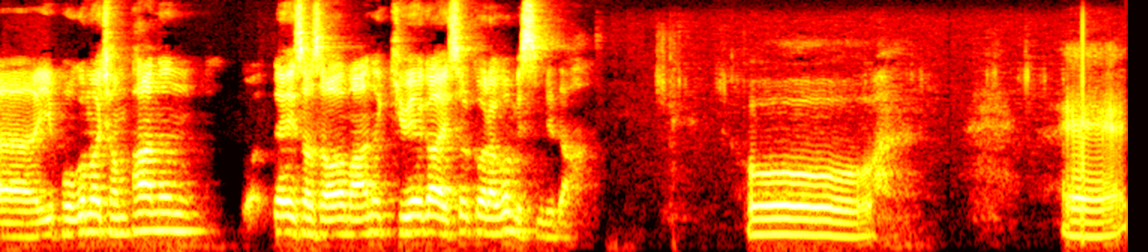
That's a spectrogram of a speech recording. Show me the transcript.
어, 이 복음을 전파하는 데 있어서 많은 기회가 있을 거라고 믿습니다. O, é,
